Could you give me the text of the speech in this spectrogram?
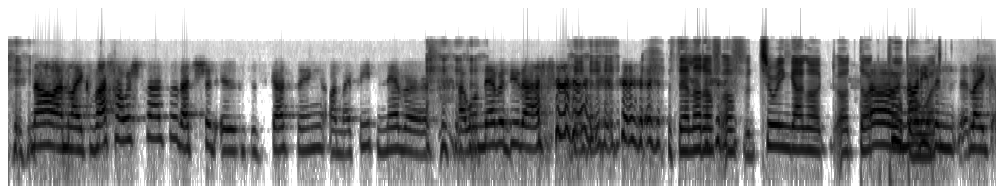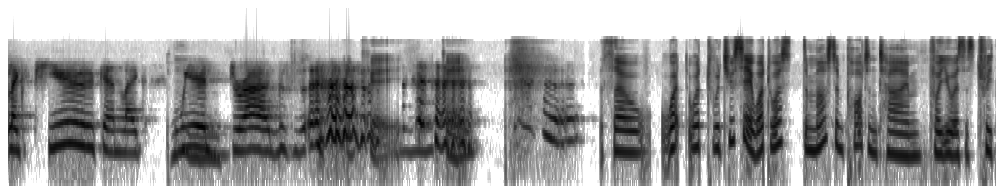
now I'm like Warschauer Straße. That shit is disgusting on my feet. Never. I will never do that. is there a lot of, of chewing gum or, or dog oh, poop? not or even like like puke and like Hmm. weird drugs. okay. okay. So, what what would you say? What was the most important time for you as a street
